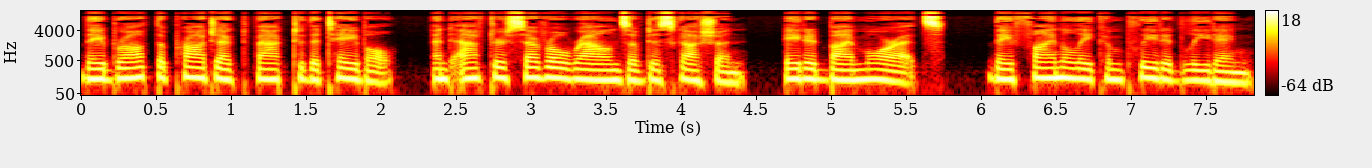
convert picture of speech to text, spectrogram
they brought the project back to the table, and after several rounds of discussion, aided by Moritz, they finally completed leading.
